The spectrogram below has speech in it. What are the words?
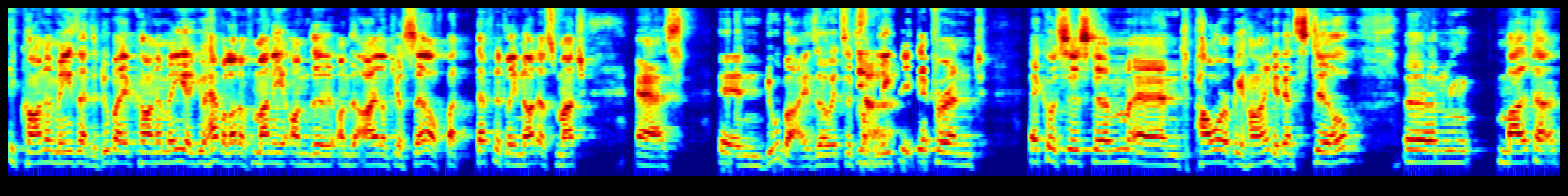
economy than the Dubai economy. Uh, you have a lot of money on the on the island yourself, but definitely not as much as in Dubai. So it's a completely yeah. different ecosystem and power behind it. And still, um, Malta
